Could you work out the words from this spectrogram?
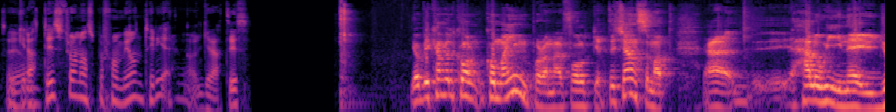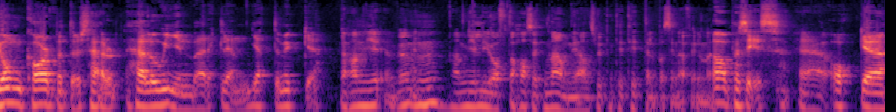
Så ja. grattis från oss på From Beyond till er. Ja, grattis. Ja, vi kan väl kom, komma in på de här folket. Det känns som att eh, Halloween är ju John Carpenters ha- Halloween verkligen jättemycket. Ja, han, mm, han vill ju ofta ha sitt namn i anslutning till titeln på sina filmer. Ja, precis. Eh, och eh,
